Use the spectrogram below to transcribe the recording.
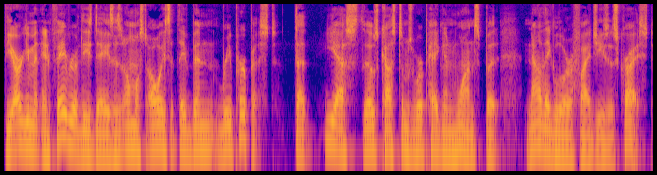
The argument in favor of these days is almost always that they've been repurposed. That, yes, those customs were pagan once, but now they glorify Jesus Christ.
